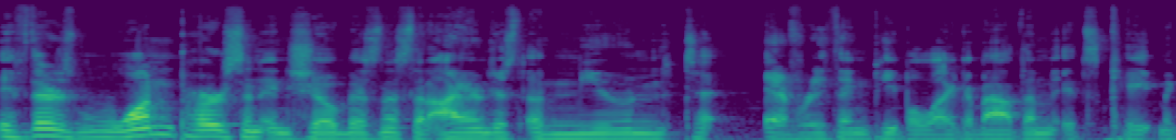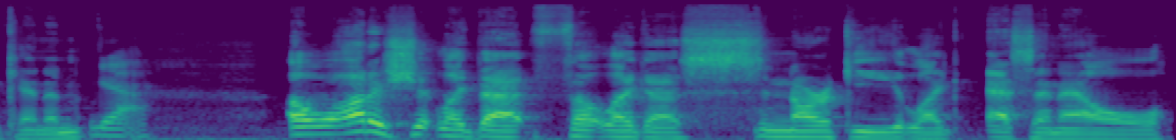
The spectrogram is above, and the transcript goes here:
if there's one person in show business that I am just immune to everything people like about them, it's Kate McKinnon. Yeah. A lot of shit like that felt like a snarky like SNL.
